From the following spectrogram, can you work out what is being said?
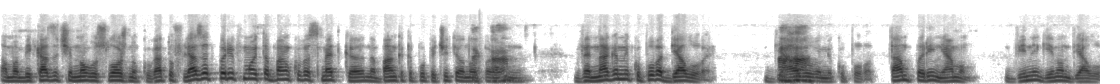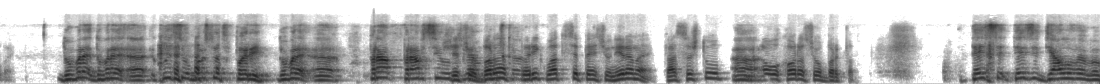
ама ми каза, че е много сложно. Когато влязат пари в моята банкова сметка на банката попечителна операция, веднага ми купуват дялове. Дялове ми купуват. Там пари нямам. Винаги имам дялове. Добре, добре. А, които се обръщат в пари. Добре, а, прав, прав си от Ще се обърнат точка... в пари, когато се пенсионираме. Това също а, много хора се объркват. Тези, тези дялове в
